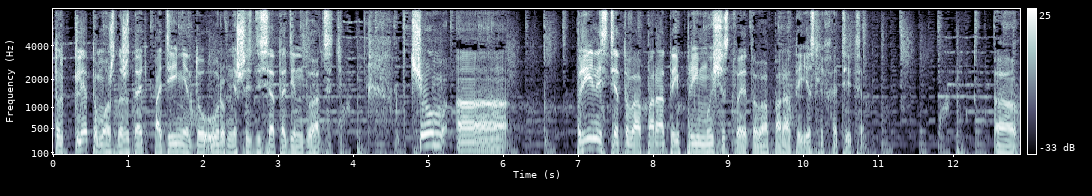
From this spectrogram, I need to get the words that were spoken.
Только к лету можно ждать падения до уровня 61-20. В чем а, прелесть этого аппарата и преимущество этого аппарата, если хотите. А,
